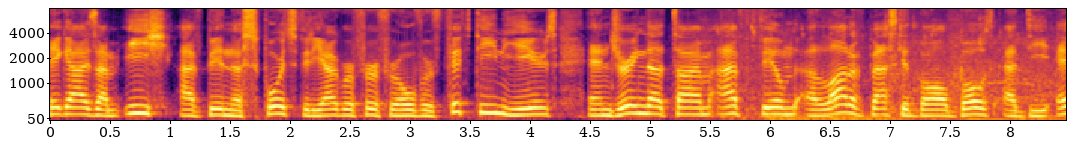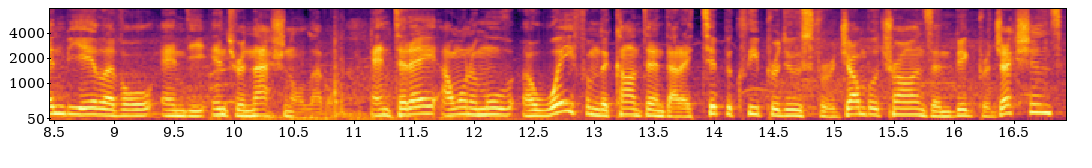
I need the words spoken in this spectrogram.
Hey guys, I'm Ish. I've been a sports videographer for over 15 years, and during that time, I've filmed a lot of basketball both at the NBA level and the international level. And today, I want to move away from the content that I typically produce for Jumbotrons and big projections,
